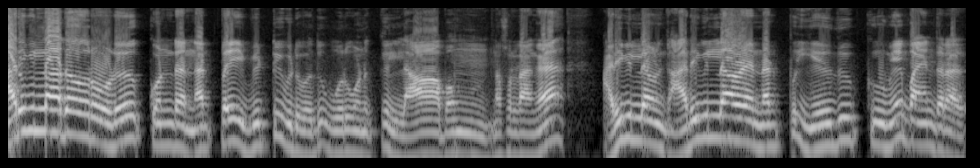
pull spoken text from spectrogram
அறிவில்லாதவரோடு கொண்ட நட்பை விட்டு விடுவது ஒருவனுக்கு லாபம். என்ன சொல்கிறாங்க அறிவில்லாதவனுக்கு அறிவில்லாத நட்பு எதுக்குமே பயன் தராது.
